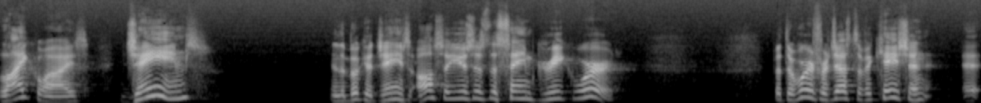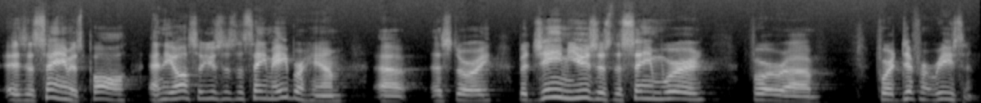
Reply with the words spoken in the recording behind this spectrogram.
Likewise, James, in the book of James, also uses the same Greek word. But the word for justification is the same as Paul, and he also uses the same Abraham uh, story, but James uses the same word for, uh, for a different reason.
